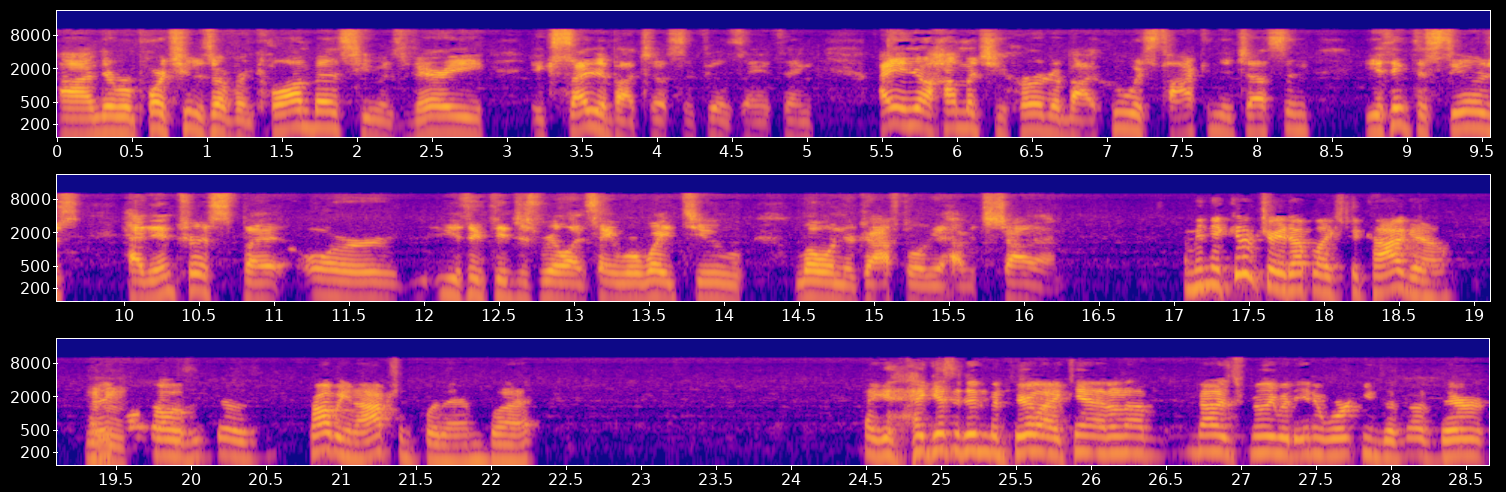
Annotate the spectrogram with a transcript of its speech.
uh, there were reports he was over in Columbus. He was very excited about Justin Fields. Anything, I didn't know how much you heard about who was talking to Justin. Do you think the Steelers had interest, but or you think they just realized, hey, we're way too low in the draft order to have a shot at him? I mean, they could have traded up like Chicago. I mm-hmm. think that was, that was probably an option for them, but I, I guess it didn't materialize. I can't. I don't know. I'm not as familiar with the inner workings of, of their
